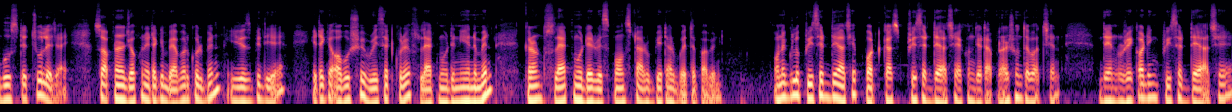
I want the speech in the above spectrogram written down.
বুস্টে চলে যায়। সো আপনারা যখন এটাকে ব্যবহার করবেন ইউএসবি দিয়ে, এটাকে অবশ্যই রিসেট করে ফ্ল্যাট মোডে নিয়ে নেবেন। কারণ ফ্ল্যাট মোডের রেসপন্সটা আরও বেটার বইতে পাবেন। অনেকগুলো প্রিসেট দেওয়া আছে পডকাস্ট প্রিসেট দেওয়া আছে, এখন যেটা আপনারা শুনতে পাচ্ছেন। দেন রেকর্ডিং প্রিসেট দেওয়া আছে।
